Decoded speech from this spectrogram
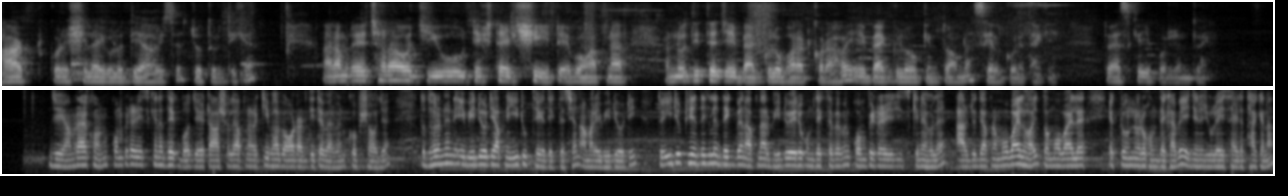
হার্ড করে সেলাইগুলো দেওয়া হয়েছে চতুর্দিকে। আর আমরা এছাড়াও জিও টেক্সটাইল শিট এবং আপনার নদীতে যে ব্যাগগুলো ভরাট করা হয়, এই ব্যাগগুলোও কিন্তু আমরা সেল করে থাকি। তো আজকে এই পর্যন্তই। জি, আমরা এখন কম্পিউটার স্ক্রিনে দেখব যে এটা আসলে আপনারা কীভাবে অর্ডার দিতে পারবেন খুব সহজে। তো ধরে নেন এই ভিডিওটি আপনি ইউটিউব থেকে দেখতেছেন, আমার এই ভিডিওটি। তো ইউটিউব থেকে দেখলে দেখবেন আপনার ভিডিও এরকম দেখতে পাবেন কম্পিউটার স্ক্রিনে হলে। আর যদি আপনার মোবাইল হয়, তো মোবাইলে একটু অন্যরকম দেখাবে, এই জিনিসগুলো এই সাইডে থাকে না।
